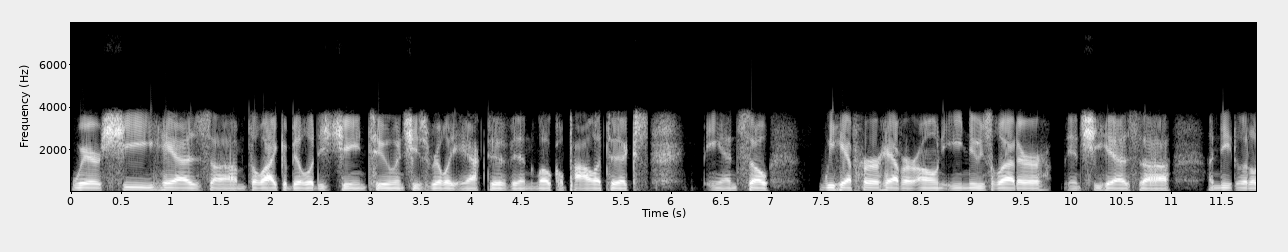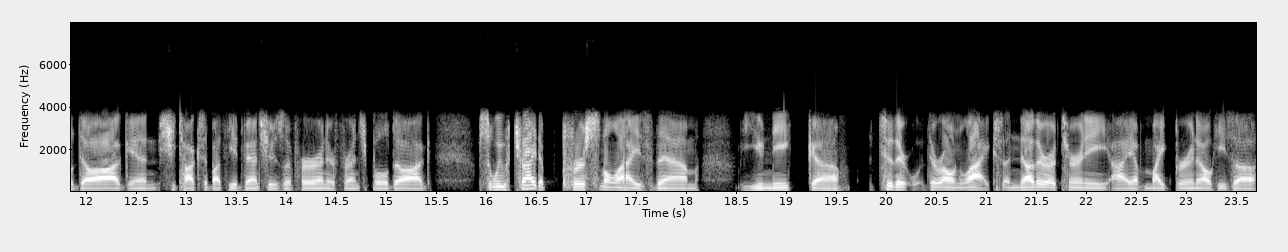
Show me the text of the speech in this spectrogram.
where she has um, the likability gene too, and she's really active in local politics. And so we have her have her own e-newsletter, and she has uh, a neat little dog, and she talks about the adventures of her and her French bulldog. So we try to personalize them unique uh, to their their own likes. Another attorney, I have Mike Bruno. He's a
